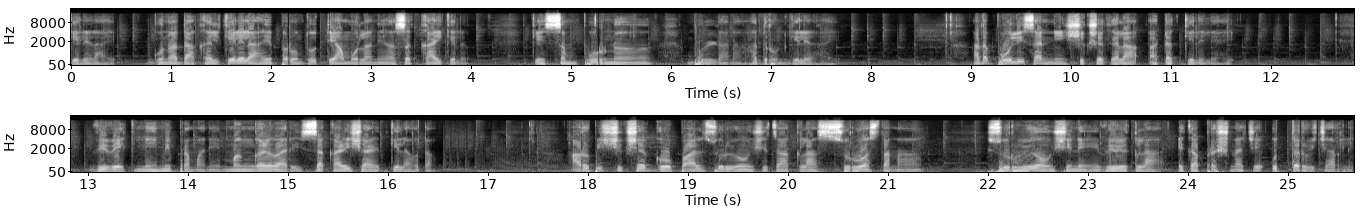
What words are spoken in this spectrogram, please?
केलेला आहे. गुन्हा दाखल केलेला आहे परंतु त्या मुलाने असं काय केलं की संपूर्ण बुलढाणा हादरून गेलेला आहे. आता पोलिसांनी शिक्षकाला अटक केलेली आहे. विवेक नेहमीप्रमाणे मंगळवारी सकाळी शाळेत गेला होता. आरोपी शिक्षक गोपाल सूर्यवंशीचा क्लास सुरू असताना सूर्यवंशीने विवेकला एका प्रश्नाचे उत्तर विचारले.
